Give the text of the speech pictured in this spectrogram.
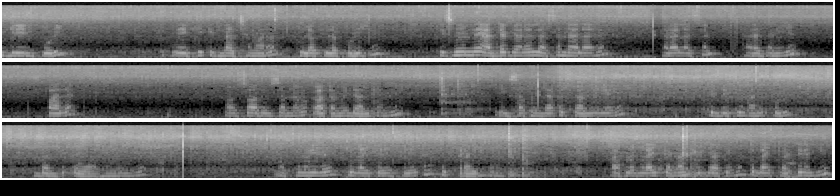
ग्रीन पूड़ी। देखिए कितना अच्छा हमारा फूला फूला पूड़ी है। इसमें हमने अदरक डाला, लहसुन डाला है, हरा लहसुन, हरा धनिया, पालक और स्वाद अनुसार नमक, आटा में डाल के हमने एक साथ मिलाकर डाल लिया है। फिर देखिए हमारी पूड़ी बन के तैयार हो गई है। अच्छा लगेगा तो लाइक करें शेयर करें सब्सक्राइब करें। आप लोग लाइक करना भूल जाते हैं तो लाइक करते रहिए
